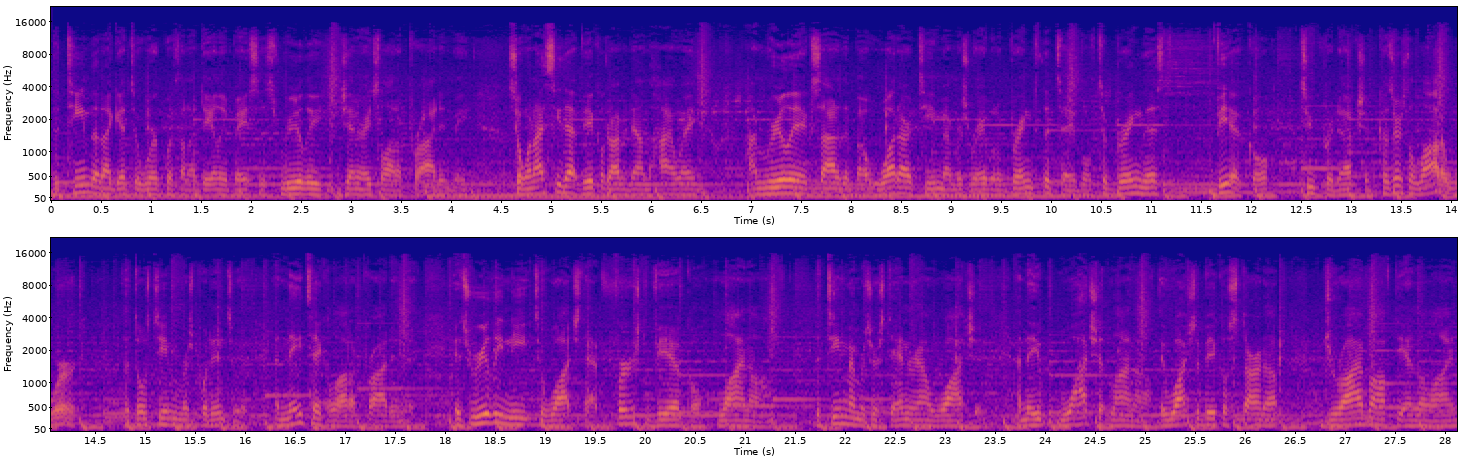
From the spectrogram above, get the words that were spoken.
the team that I get to work with on a daily basis really generates a lot of pride in me. So when I see that vehicle driving down the highway, I'm really excited about what our team members were able to bring to the table to bring this vehicle to production because there's a lot of work that those team members put into it, and they take a lot of pride in it. It's really neat to watch that first vehicle line off. The team members are standing around watching, and they watch it line off. They watch the vehicle start up, drive off the end of the line,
